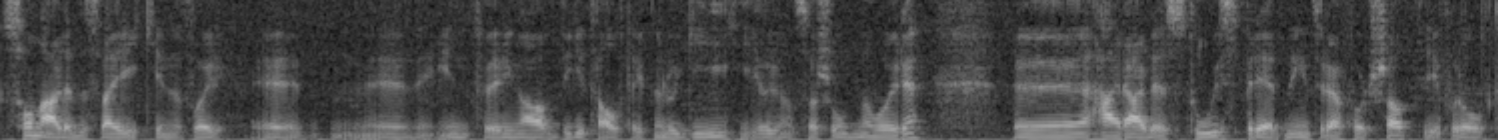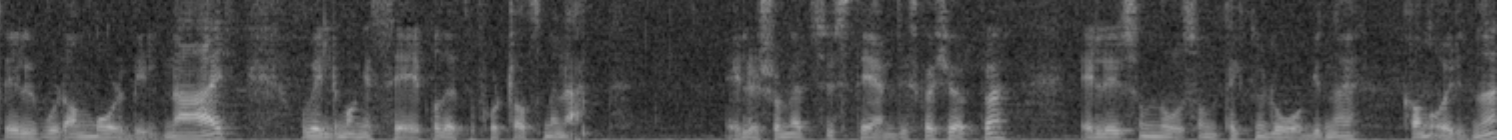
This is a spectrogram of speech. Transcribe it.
Sånn er det dessverre ikke innenfor eh, innføring av digital teknologi i organisasjonene våre. Eh, her er det stor spredning tror jeg fortsatt i forhold til hvordan målbildene er. Og veldig mange ser på dette fortsatt som en app, eller som et system de skal kjøpe, eller som noe som teknologene kan ordne.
